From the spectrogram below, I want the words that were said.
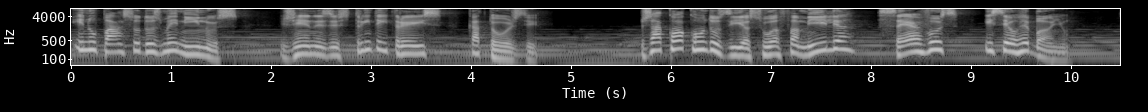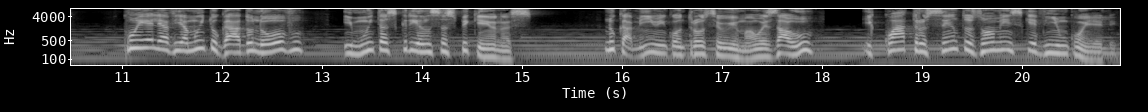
e no passo dos meninos. Gênesis 33, 14. Jacó conduzia sua família, servos e seu rebanho. Com ele havia muito gado novo e muitas crianças pequenas. No caminho encontrou seu irmão Esaú e quatrocentos homens que vinham com ele.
